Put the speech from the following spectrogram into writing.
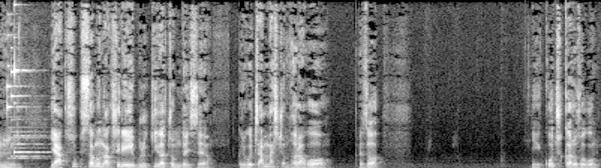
음, 약숙성은 확실히 물기가 좀 더 있어요. 그리고 짠맛이 좀 덜하고, 그래서 이 고춧가루 소금,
